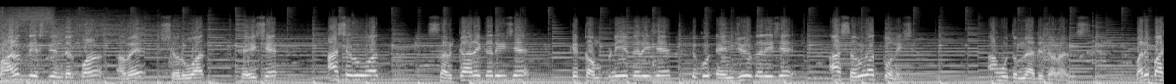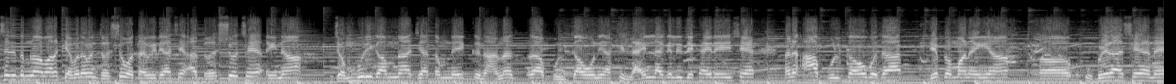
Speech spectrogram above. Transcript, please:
ભારત દેશની અંદર પણ હવે શરૂઆત થઈ છે. આ શરૂઆત સરકારે કરી છે કે કંપનીએ કરી છે કે કોઈ એનજીઓ કરી છે? આ શરૂઆત કોની છે? આ હું તમને આજે જણાવીશ. મારી પાસેથી તમને અમારા કેમેરામેન દ્રશ્યો બતાવી રહ્યા છે. આ દ્રશ્યો છે અહીંના જંબુરી ગામના જ્યાં તમને એક નાનકડા ભૂલકાઓની આખી લાઈન લાગેલી દેખાઈ રહી છે અને આ ભૂલકાઓ બધા જે પ્રમાણે અહીંયા ઉભેલા છે અને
